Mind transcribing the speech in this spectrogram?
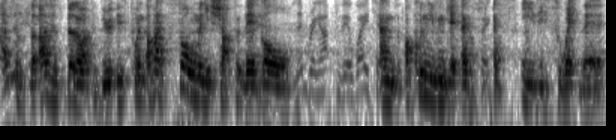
I just, I just don't know what to do at this point. I've had so many shots at their goal, Limbering up to the away team. and I couldn't even get a, a easy sweat there.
